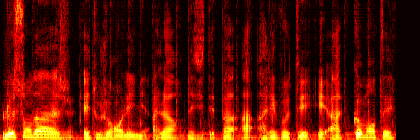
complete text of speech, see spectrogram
Le sondage est toujours en ligne, alors n'hésitez pas à aller voter et à commenter.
